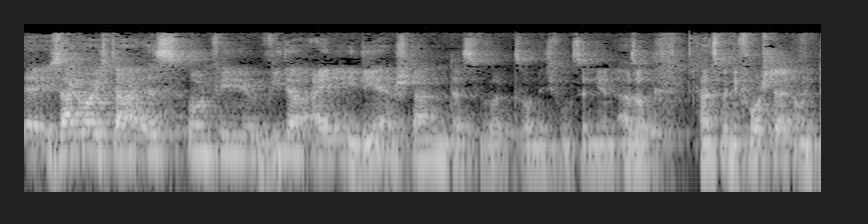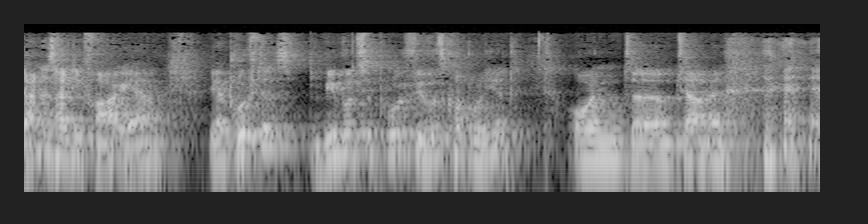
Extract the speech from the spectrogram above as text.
äh, ich sage euch, da ist irgendwie wieder eine Idee entstanden, das wird so nicht funktionieren. Also kannst du mir nicht vorstellen. Und dann ist halt die Frage, ja, wer prüft es? Wie wird es geprüft? Wie wird es kontrolliert? Und äh, tja, wenn,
